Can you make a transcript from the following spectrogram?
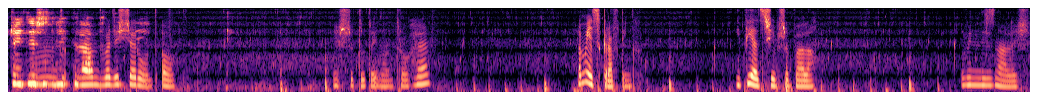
Czyli to jeszcze Mm, d- Mam 20 rund, o. Jeszcze tutaj mam trochę. Tam jest crafting. I piec się przepala. Powinny znaleźć.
